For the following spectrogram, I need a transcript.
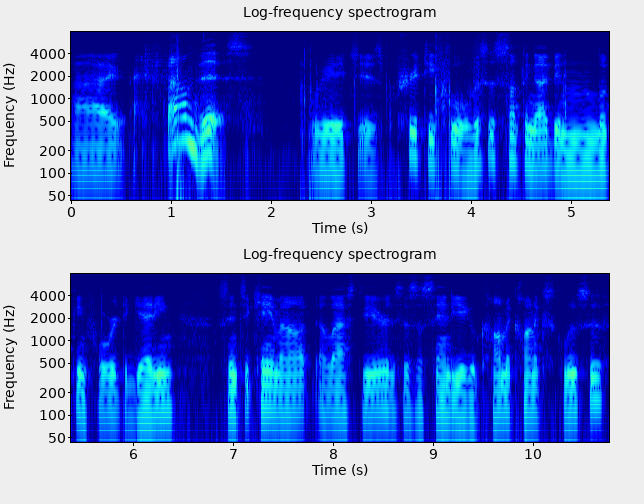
I, I found this, which is pretty cool. This is something I've been looking forward to getting since it came out uh, last year. This is a San Diego Comic Con exclusive.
